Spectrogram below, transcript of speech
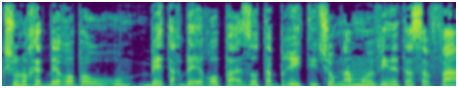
כשהוא נוחת באירופה, הוא, הוא בטח באירופה הזאת הבריטית, שאומנם הוא מבין את השפה,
